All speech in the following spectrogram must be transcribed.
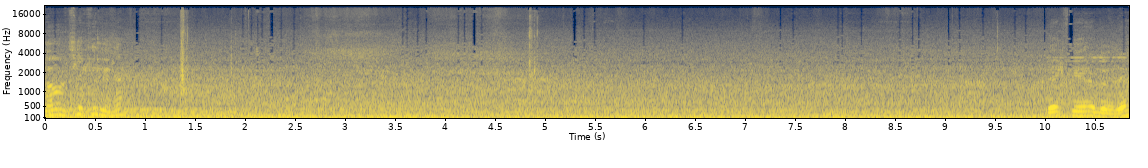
Tamam çekilelim. Bekleyelim böyle.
